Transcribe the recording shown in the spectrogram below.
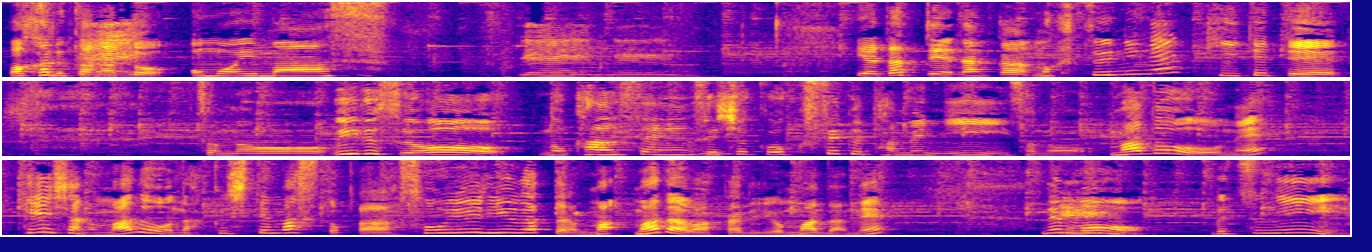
わかるかなと思います。うんうんいやだってなんか、まあ、普通にね聞いててそのウイルスをの感染接触を防ぐためにその窓をね経営者の窓をなくしてますとかそういう理由だったらままだわかるよまだね。でも、別に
